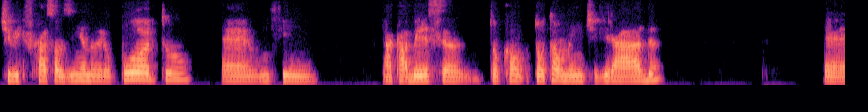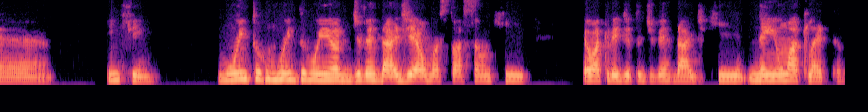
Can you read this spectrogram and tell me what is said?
tive que ficar sozinha no aeroporto, é, enfim, a cabeça to totalmente virada. É, enfim, muito, muito ruim. De verdade, é uma situação que eu acredito de verdade que nenhum atleta,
